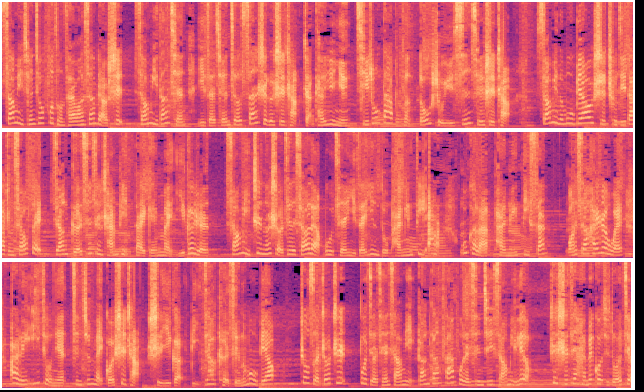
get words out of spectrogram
小米全球副总裁王翔表示，小米当前已在全球三十个市场展开运营，其中大部分都属于新兴市场。小米的目标是触及大众消费，将革新性产品带给每一个人。小米智能手机的销量目前已在印度排名第二，乌克兰排名第三。王翔还认为，二零一九年进军美国市场是一个比较可行的目标。众所周知，不久前小米刚刚发布了新机小米六，这时间还没过去多久，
